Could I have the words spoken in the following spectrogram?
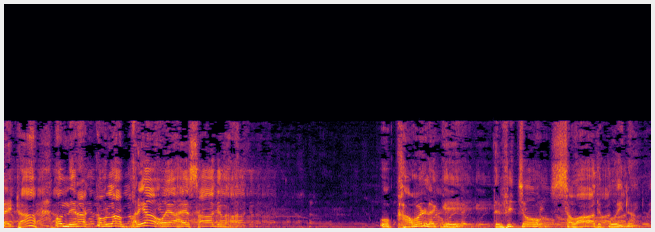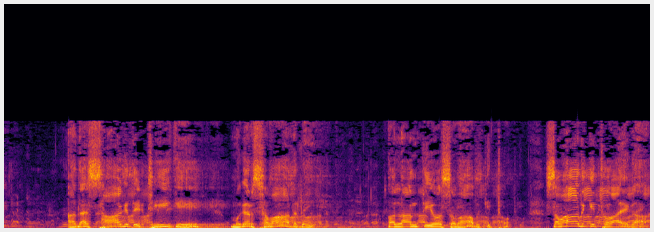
بیٹھا۔ اور میرا کولا بھریا ہویا ہے ساگ نال۔ وہ کھاون لگے تے وچوں سواد کوئی نہ۔ آدھا ساگ تے ٹھیک ہے، مگر سواد نہیں۔ اور لانتی ہو سواب کتھوں۔ سواد کتھوں آئے گا۔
